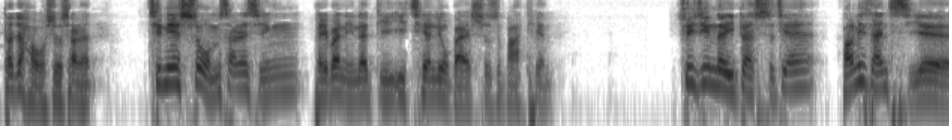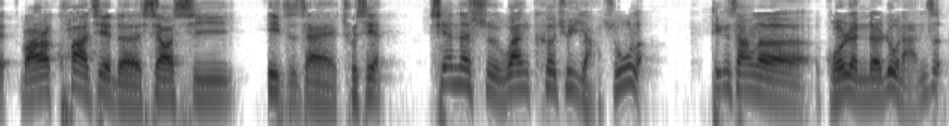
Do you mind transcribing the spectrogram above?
大家好，我是善人。今天是我们善人行陪伴您的第一千六百四十八天。最近的一段时间，房地产企业玩跨界的消息一直在出现。先呢是湾科去养猪了，盯上了国人的肉篮子。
